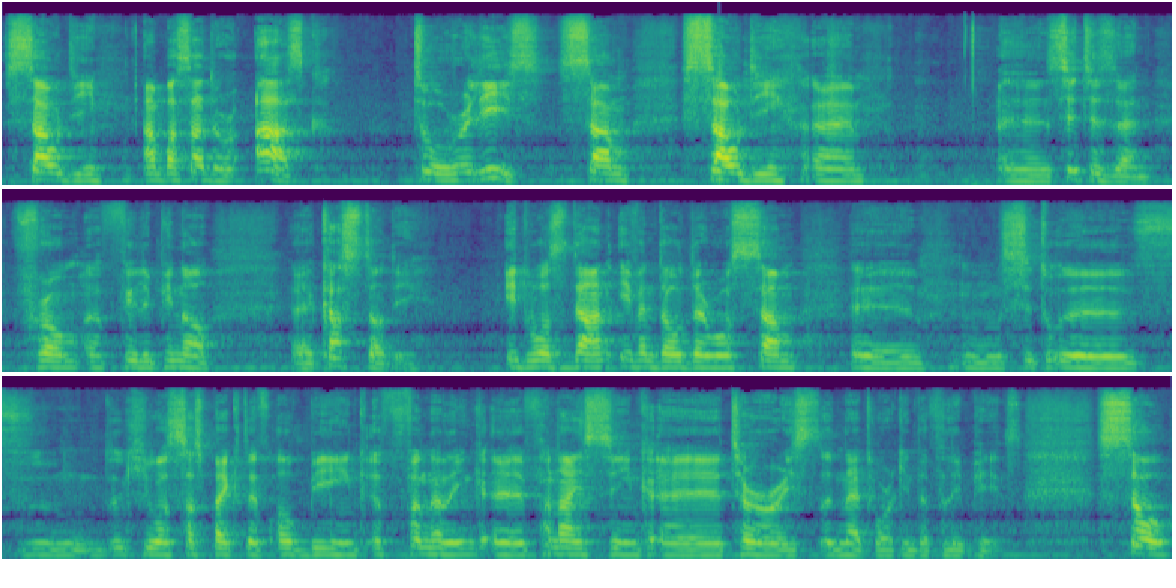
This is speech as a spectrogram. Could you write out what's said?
Saudi ambassador asked to release some Saudi uh, uh, citizen from Filipino uh, custody. It was done even though there was some uh, mm, uh, he was suspected of being funneling, financing a terrorist network in the Philippines. So,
